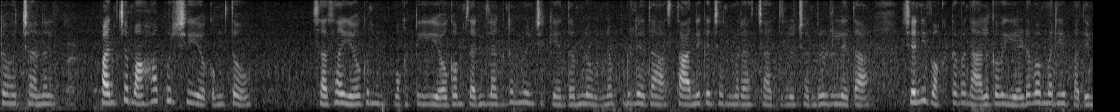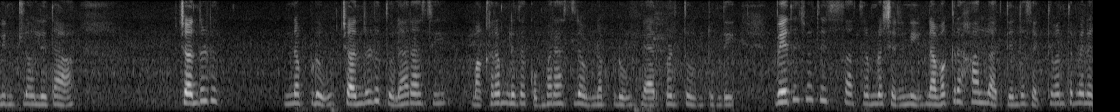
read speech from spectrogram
టు అవర్ ఛానల్. పంచ మహాపురుష యోగంతో ససయోగం ఒకటి యోగం శని లగ్నం నుంచి కేంద్రంలో ఉన్నప్పుడు లేదా స్థానిక జన్మరాచార్యులు చంద్రుడు లేదా శని ఒకటవ నాలుగవ ఏడవ మరియు పదివింట్లో లేదా చంద్రుడు ఉన్నప్పుడు చంద్రుడు తులారాశి మకరం లేదా కుంభరాశిలో ఉన్నప్పుడు ఏర్పడుతూ ఉంటుంది. వేద జ్యోతిష శాస్త్రంలో శనిని నవగ్రహాల్లో అత్యంత శక్తివంతమైన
